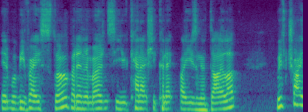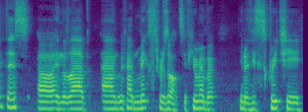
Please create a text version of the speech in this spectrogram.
It will be very slow, but in an emergency, you can actually connect by using a dial up. We've tried this uh, in the lab and we've had mixed results. If you remember, you know, these screechy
